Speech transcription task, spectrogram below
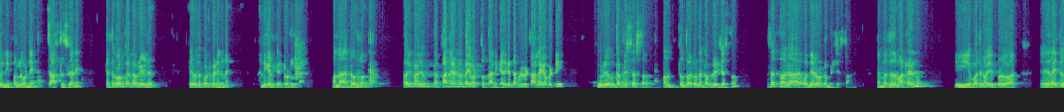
కొన్ని పనులు ఉన్నాయి. హాస్టల్స్ కానీ. గత ప్రభుత్వం డబ్బులు లేదు ఏడు వందల కోట్లు పెండింగ్ ఉన్నాయి. అన్ని కలిపి టోటల్గా. మన డోన్లో అవి కూడా కాంట్రాక్టర్ భయపడతారు దానికి ఎందుకంటే డబ్బులు పెట్టి రాలే కాబట్టి ఇప్పుడు డబ్బులు ఇస్తే వస్తారు మనం తొందరగా కొంత డబ్బులు చేస్తాం. సార్ తొందరగా వన్ ఇయర్లో కంప్లీట్ చేస్తాం. నేను మధ్యలో మాట్లాడాను. ఈ పథకం ఇప్పుడు రైతు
